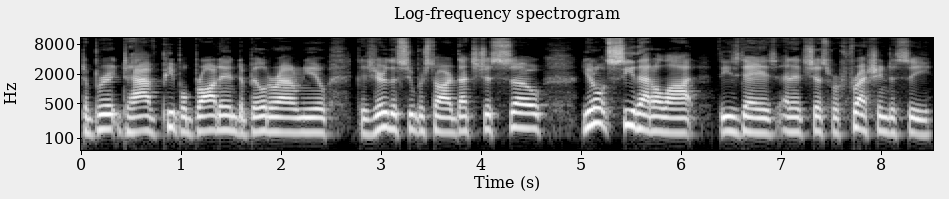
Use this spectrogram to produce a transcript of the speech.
to bring to have people brought in to build around you because you're the superstar. That's just so you don't see that a lot these days, and it's just refreshing to see.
